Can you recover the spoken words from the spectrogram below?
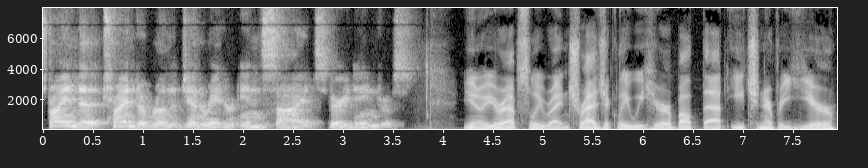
trying to trying to run a generator inside. It's very dangerous. You know, you're absolutely right. And tragically, we hear about that each and every year.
